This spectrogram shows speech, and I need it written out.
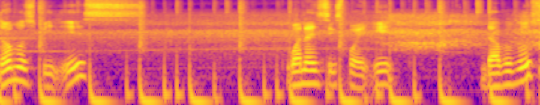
Normal speed is 196.8 double boost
